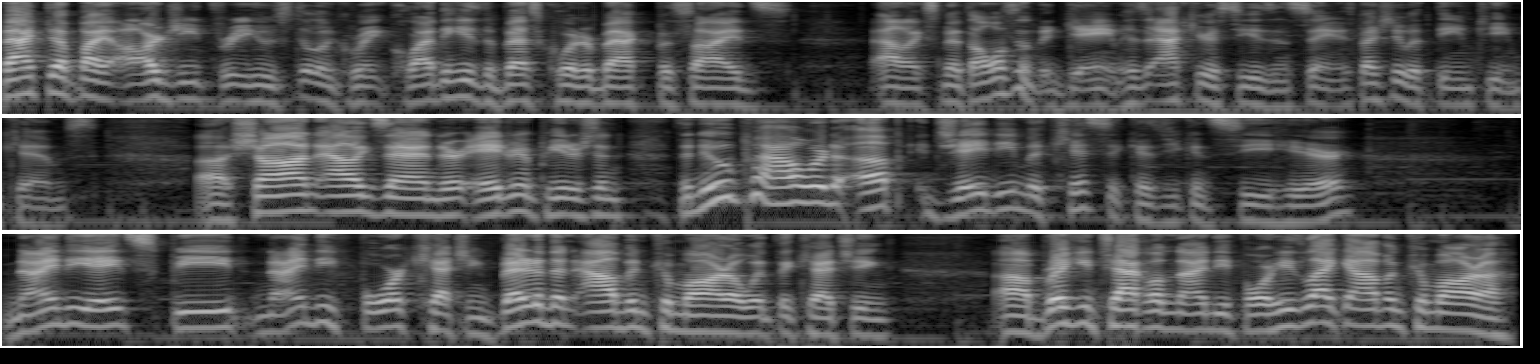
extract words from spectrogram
backed up by RG3, who's still a great. I think he's the best quarterback besides Alex Smith, almost in the game. His accuracy is insane, especially with theme team chems uh, Shaun Alexander, Adrian Peterson, the new powered up JD McKissic, as you can see here. 98 speed, 94 catching, better than Alvin Kamara with the catching. Uh, breaking tackle 94. He's like Alvin Kamara,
